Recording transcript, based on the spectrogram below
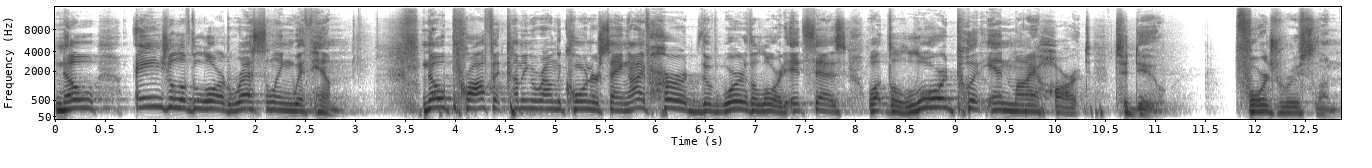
no angel of the Lord wrestling with him. No prophet coming around the corner saying, I've heard the word of the Lord. It says, What the Lord put in my heart to do for Jerusalem.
